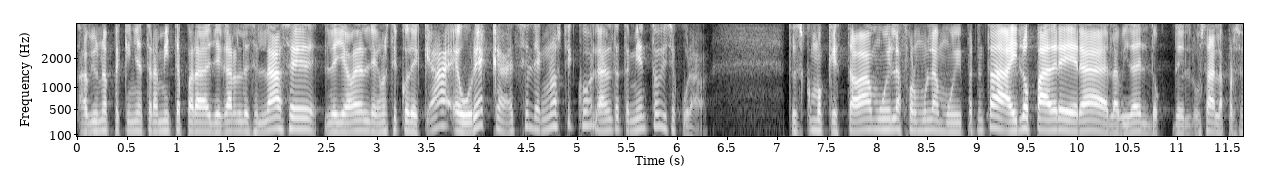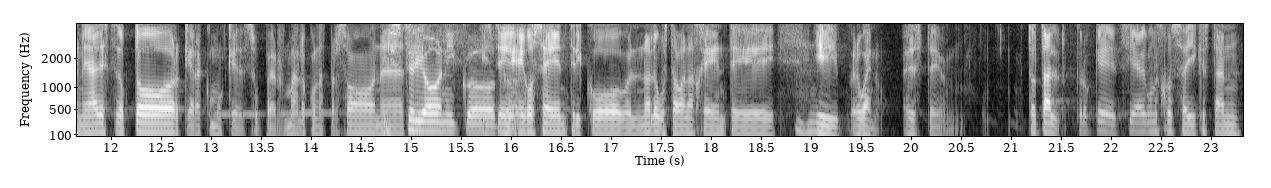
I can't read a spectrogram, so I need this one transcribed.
había una pequeña tramita para llegar al desenlace, le llevaban el diagnóstico de que, ah, eureka, ese es el diagnóstico, le dan el tratamiento y se curaba. Entonces, como que estaba muy la fórmula muy patentada. Ahí lo padre era la vida del, del o sea, la personalidad de este doctor, que era como que súper malo con las personas. y- Histriónico. este, todo. egocéntrico, no le gustaba a la gente. Y, pero bueno, este, total, creo que sí hay algunas cosas ahí que están.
